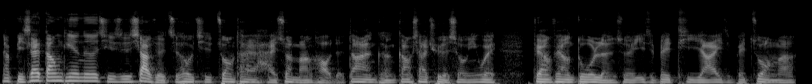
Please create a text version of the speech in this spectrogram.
那比赛当天呢，其实下水之后，其实状态还算蛮好的。当然，可能刚下去的时候，因为非常非常多人，所以一直被踢啊，一直被撞啊。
